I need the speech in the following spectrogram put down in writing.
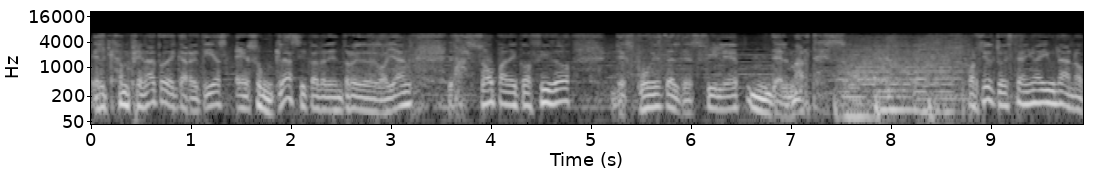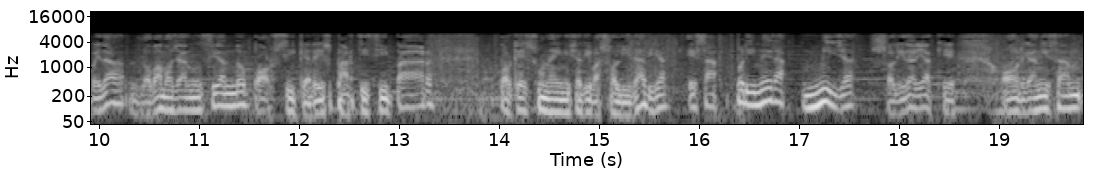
El campeonato de carretillas es un clásico del entroido de Goyán, la sopa de cocido después del desfile del martes. Por cierto, este año hay una novedad, lo vamos ya anunciando por si queréis participar, porque es una iniciativa solidaria, esa primera milla solidaria que organizan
